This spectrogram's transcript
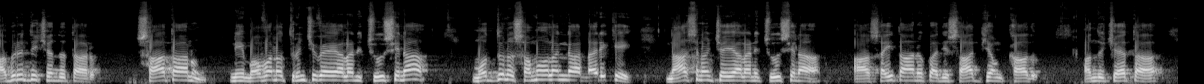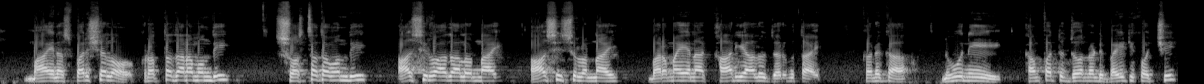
అభివృద్ధి చెందుతారు. సాతాను నీ మవ్వను త్రుంచివేయాలని చూసినా మొద్దును సమూలంగా నరికి నాశనం చేయాలని చూసినా ఆ సైతానుకు అది సాధ్యం కాదు. అందుచేత ఆయన స్పర్శలో క్రొత్తదనం ఉంది స్వస్థత ఉంది ఆశీర్వాదాలు ఉన్నాయి ఆశీస్సులు ఉన్నాయి బలమైన కార్యాలు జరుగుతాయి. కనుక నువ్వు నీ కంఫర్ట్ జోన్ నుండి బయటికి వచ్చి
